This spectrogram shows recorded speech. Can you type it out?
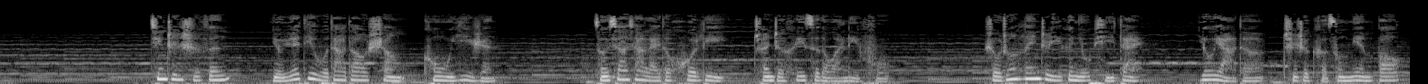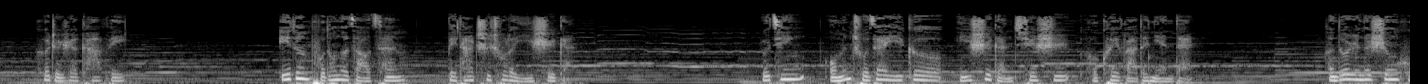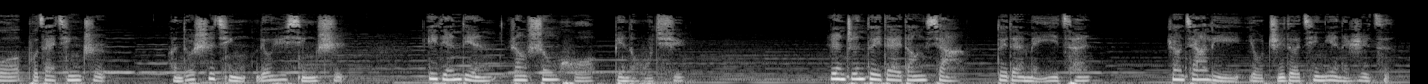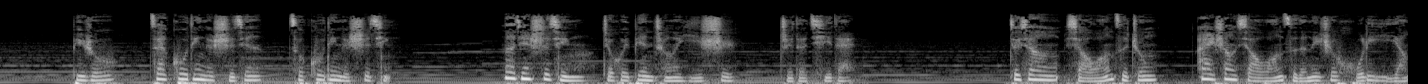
清晨时分，纽约第五大道上空无一人。从乡下来的霍利穿着黑色的晚礼服，手中拎着一个牛皮袋，优雅的吃着可颂面包，喝着热咖啡。一顿普通的早餐，被他吃出了仪式感。如今，我们处在一个仪式感缺失和匮乏的年代，很多人的生活不再精致。很多事情流于形式，一点点让生活变得无趣。认真对待当下，对待每一餐，让家里有值得纪念的日子。比如，在固定的时间做固定的事情，那件事情就会变成了仪式，值得期待。就像《小王子》中爱上小王子的那只狐狸一样，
